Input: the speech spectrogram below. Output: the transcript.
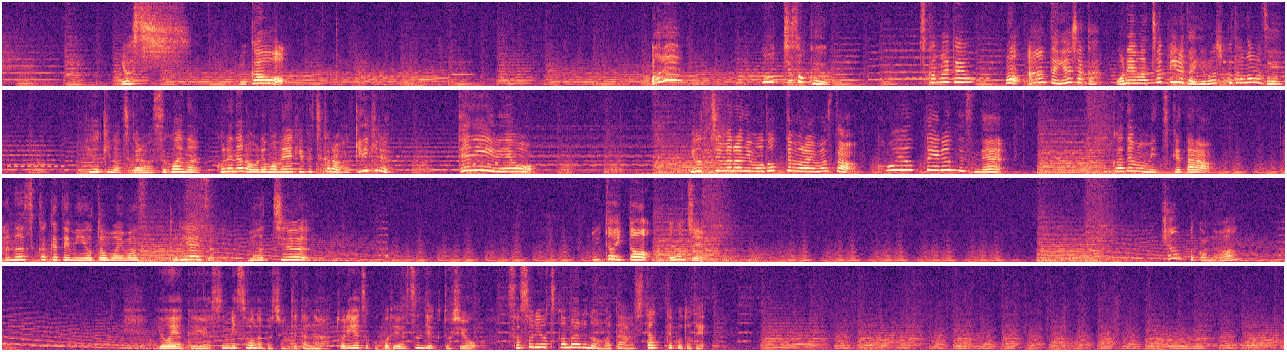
よし向かおう。よっち族捕まえたよ。おあんた勇者か。俺はチャピルだ。よろしく頼むぜ。勇気の力はすごいな。これなら俺も免疫で力を発揮できる。手に入れよう。よっち村に戻ってもらいました。こうやっているんですね。他でも見つけたら話しかけてみようと思います。とりあえず魔中いたいた。王子。かな？ようやく休みそうな場所に出たな。とりあえずここで休んでいくとしよう。サソリを捕まえるのはまた明日ってことで。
